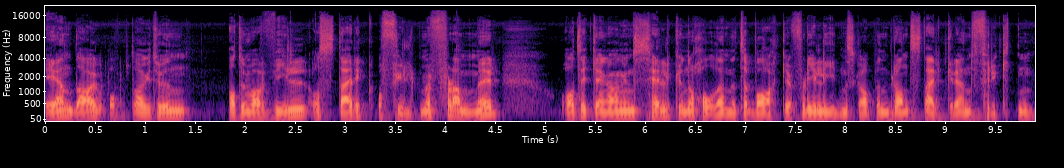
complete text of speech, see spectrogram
En dag oppdaget hun at hun var vill og sterk og fylt med flammer. Og at ikke engang hun selv kunne holde henne tilbake fordi lidenskapen brant sterkere enn frykten.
